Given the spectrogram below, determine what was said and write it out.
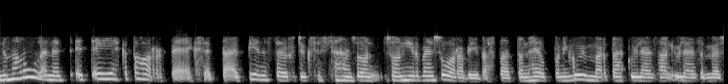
No mä luulen, että, että ei ehkä tarpeeksi. Että, että pienessä yrityksessähän se on, se on hirveän suoraviivasta, että on helppo niin kuin ymmärtää, kun yleensä on, yleensä myös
